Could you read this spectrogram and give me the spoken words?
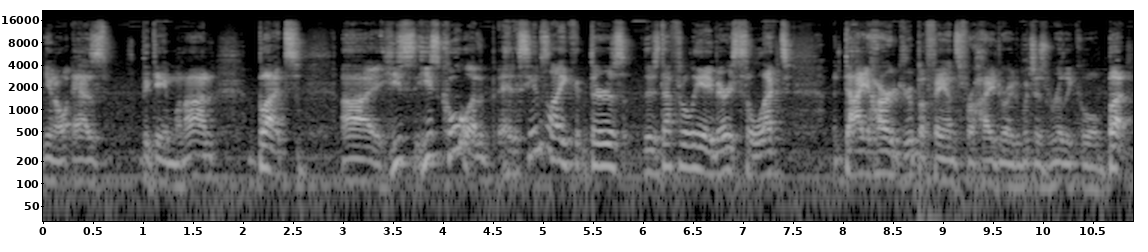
you know, as the game went on. But uh, he's he's cool, and it seems like there's there's definitely a very select, die-hard group of fans for Hydroid, which is really cool. But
